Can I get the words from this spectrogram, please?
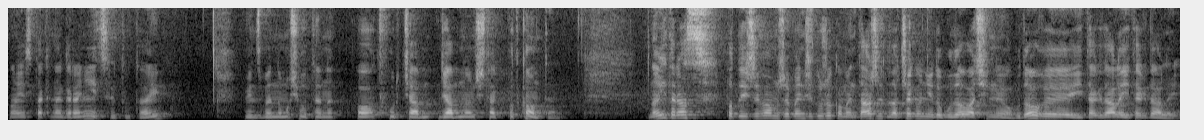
no jest tak na granicy tutaj, więc będę musiał ten otwór dziabnąć tak pod kątem. No i teraz podejrzewam, że będzie dużo komentarzy, dlaczego nie dobudować innej obudowy i tak dalej, i tak dalej.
